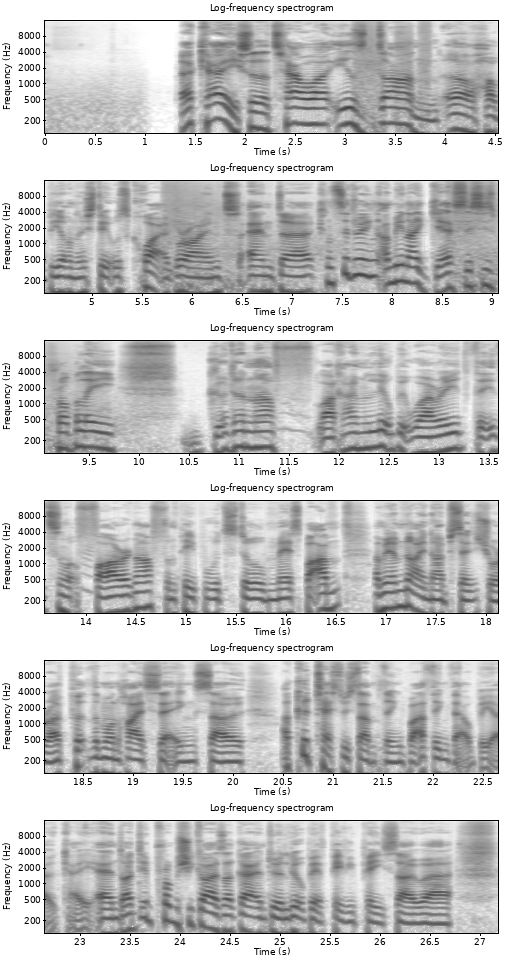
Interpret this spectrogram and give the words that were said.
Okay, so the tower is done. Oh, I'll be honest, it was quite a grind. And uh, considering, I mean, I guess this is probably good enough like I'm a little bit worried that it's not far enough and people would still miss. But I'm, I mean, I'm 99% sure. I've put them on high settings, so I could test with something, but I think that'll be okay. And I did promise you guys I'd go out and do a little bit of PvP, so uh,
